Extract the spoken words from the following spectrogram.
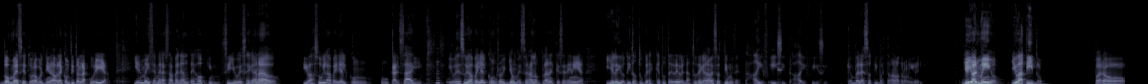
dos meses tuve la oportunidad de hablar con Tito en la escuría. Y él me dice, mira, esa pelea ante Hopkins, si yo hubiese ganado, iba a subir a pelear con, con Calzaghi. y hubiese subido a pelear con Roy Jones. Esos eran los planes que se tenía. Y yo le digo, Tito, ¿tú crees que tú te, de verdad, tú te ganabas esos tipos? Y dice, estaba difícil, estaba difícil. Y es que en verdad esos tipos estaban a otro nivel. Yo iba al mío, yo iba a Tito. Pero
